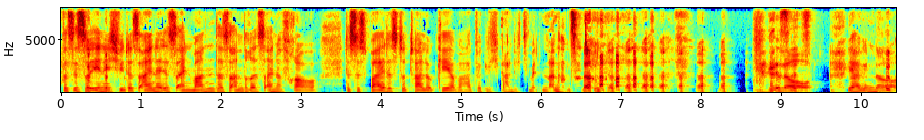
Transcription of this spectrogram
das ist so ähnlich wie das eine ist ein Mann, das andere ist eine Frau. Das ist beides total okay, aber hat wirklich gar nichts miteinander zu tun. Genau. Ist, ja, genau.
